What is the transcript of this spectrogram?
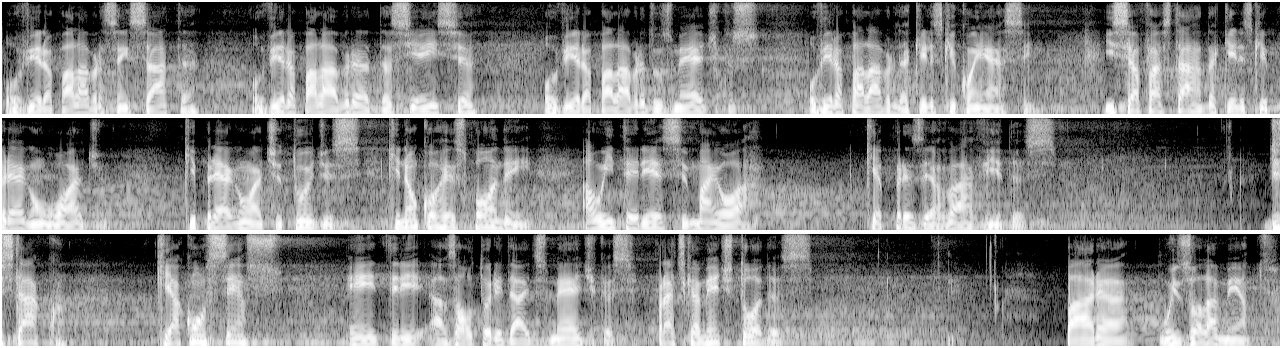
ouvir a palavra sensata, ouvir a palavra da ciência, ouvir a palavra dos médicos, ouvir a palavra daqueles que conhecem e se afastar daqueles que pregam o ódio, que pregam atitudes que não correspondem ao interesse maior, que é preservar vidas. Destaco que há consenso entre as autoridades médicas, praticamente todas, para o isolamento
